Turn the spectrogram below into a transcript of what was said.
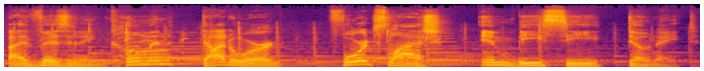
by visiting komen.org forward slash MBC donate.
